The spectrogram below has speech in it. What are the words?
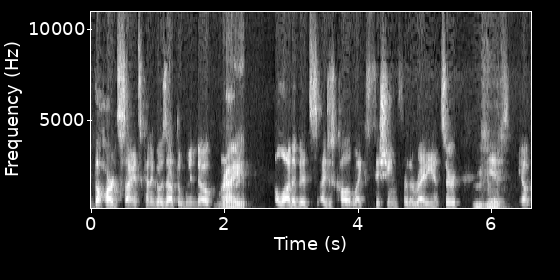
the hard science kind of goes out the window. Um, right. a lot of it's i just call it like fishing for the right answer Mhm. is you know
